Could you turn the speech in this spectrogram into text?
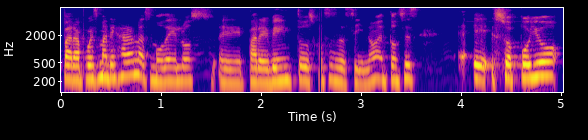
para pues manejar a las modelos para eventos, cosas así, ¿no? Entonces, su apoyo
